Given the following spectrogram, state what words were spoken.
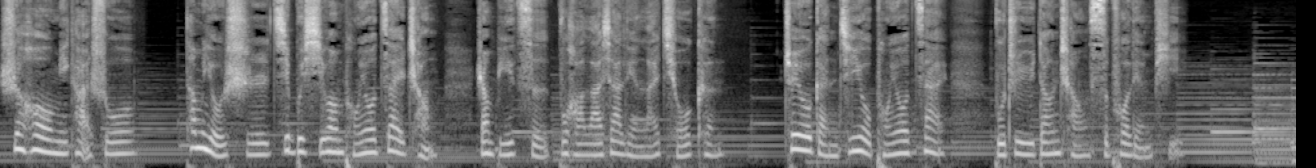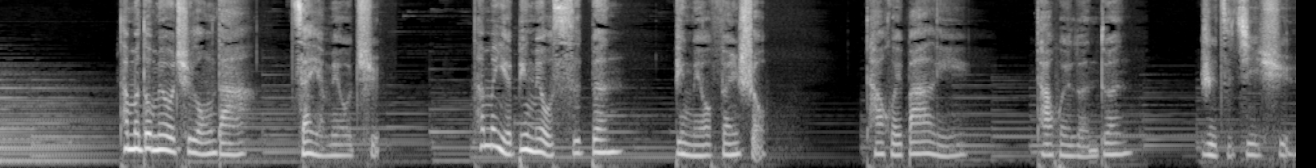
事后米卡说，他们有时既不希望朋友在场。让彼此不好拉下脸来求肯，却又感激有朋友在，不至于当场撕破脸皮。他们都没有去隆达，再也没有去。他们也并没有私奔，并没有分手。他回巴黎，他回伦敦，日子继续。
